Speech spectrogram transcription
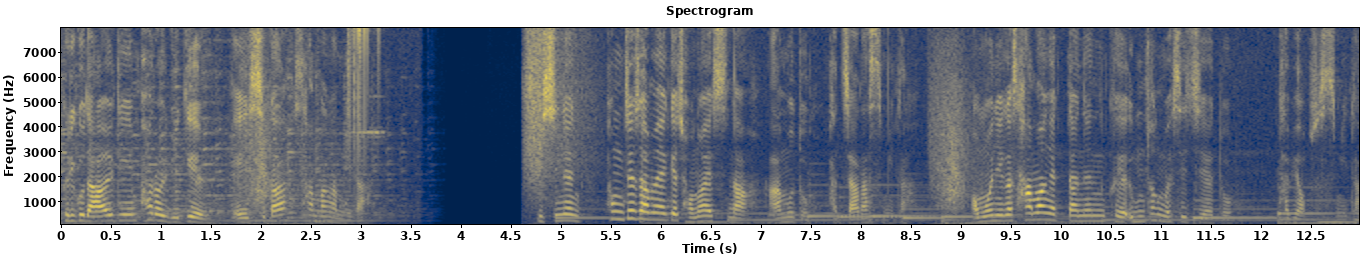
그리고 나흘 뒤인 8월 6일 A 씨가 사망합니다. B 씨는 형제자매에게 전화했으나 아무도 받지 않았습니다. 어머니가 사망했다는 그의 음성 메시지에도 답이 없었습니다.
